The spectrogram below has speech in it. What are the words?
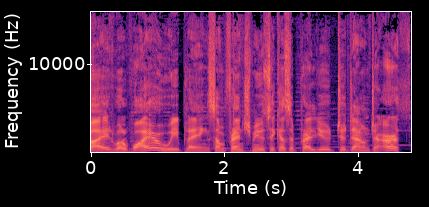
right, well, why are we playing some French music as a prelude to Down to Earth?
